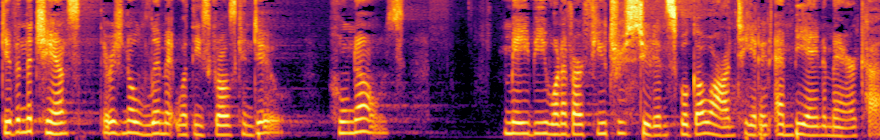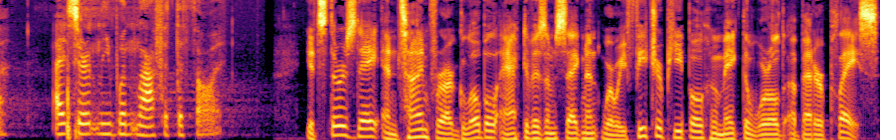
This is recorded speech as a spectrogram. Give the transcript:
Given the chance, there is no limit what these girls can do. Who knows? Maybe one of our future students will go on to get an MBA in America. I certainly wouldn't laugh at the thought. It's Thursday and time for our global activism segment where we feature people who make the world a better place.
